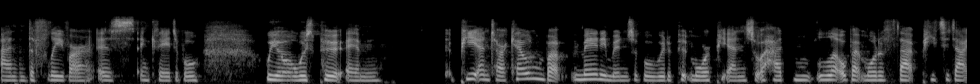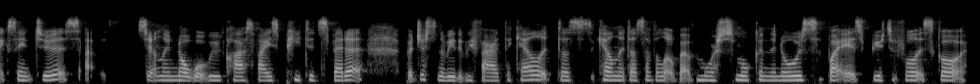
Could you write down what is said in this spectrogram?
and the flavour is incredible. We always put um, peat into our kiln, but many moons ago we would have put more peat in, so it had a little bit more of that peated accent to it. It's, certainly not what we would classify as peated spirit, but just in the way that we fired the kiln, it does kiln it does have a little bit of more smoke in the nose, but it's beautiful. It's got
